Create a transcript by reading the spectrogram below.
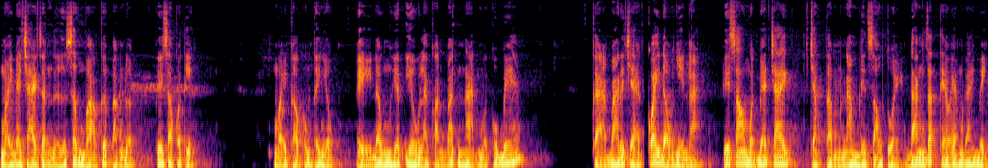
Mấy bé trai giận dữ xông vào cướp bằng được, Phía sau có tiền. Mấy cậu không thấy nhục, Thì đông hiếp yếu lại còn bắt nạt một cô bé. Cả ba đứa trẻ quay đầu nhìn lại, Phía sau một bé trai chắc tầm 5 đến 6 tuổi Đang dắt theo em gái mình.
